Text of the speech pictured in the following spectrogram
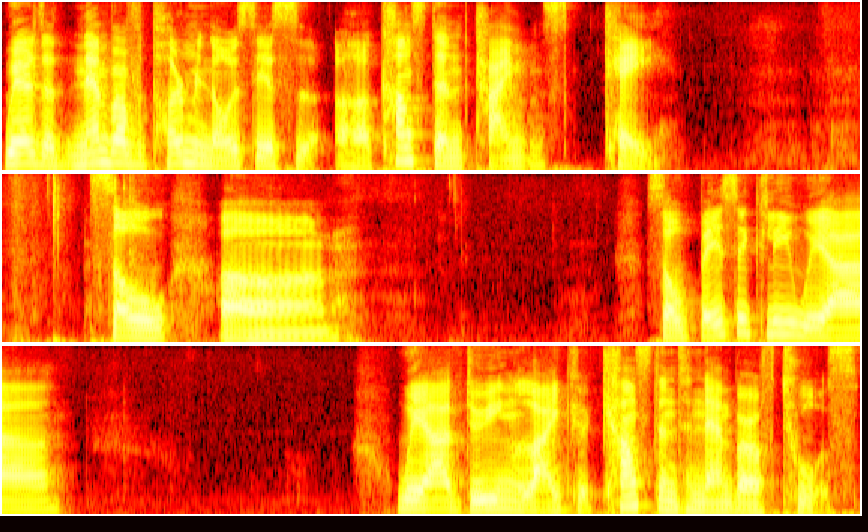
where the number of terminals is uh, constant times k. So, uh, so basically we are we are doing like constant number of tours.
